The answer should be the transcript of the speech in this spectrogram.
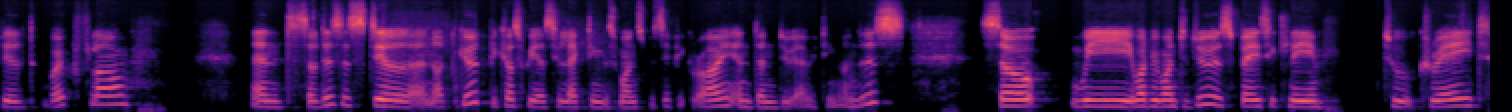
built workflow. And so this is still uh, not good because we are selecting this one specific ROI and then do everything on this. So we what we want to do is basically to create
